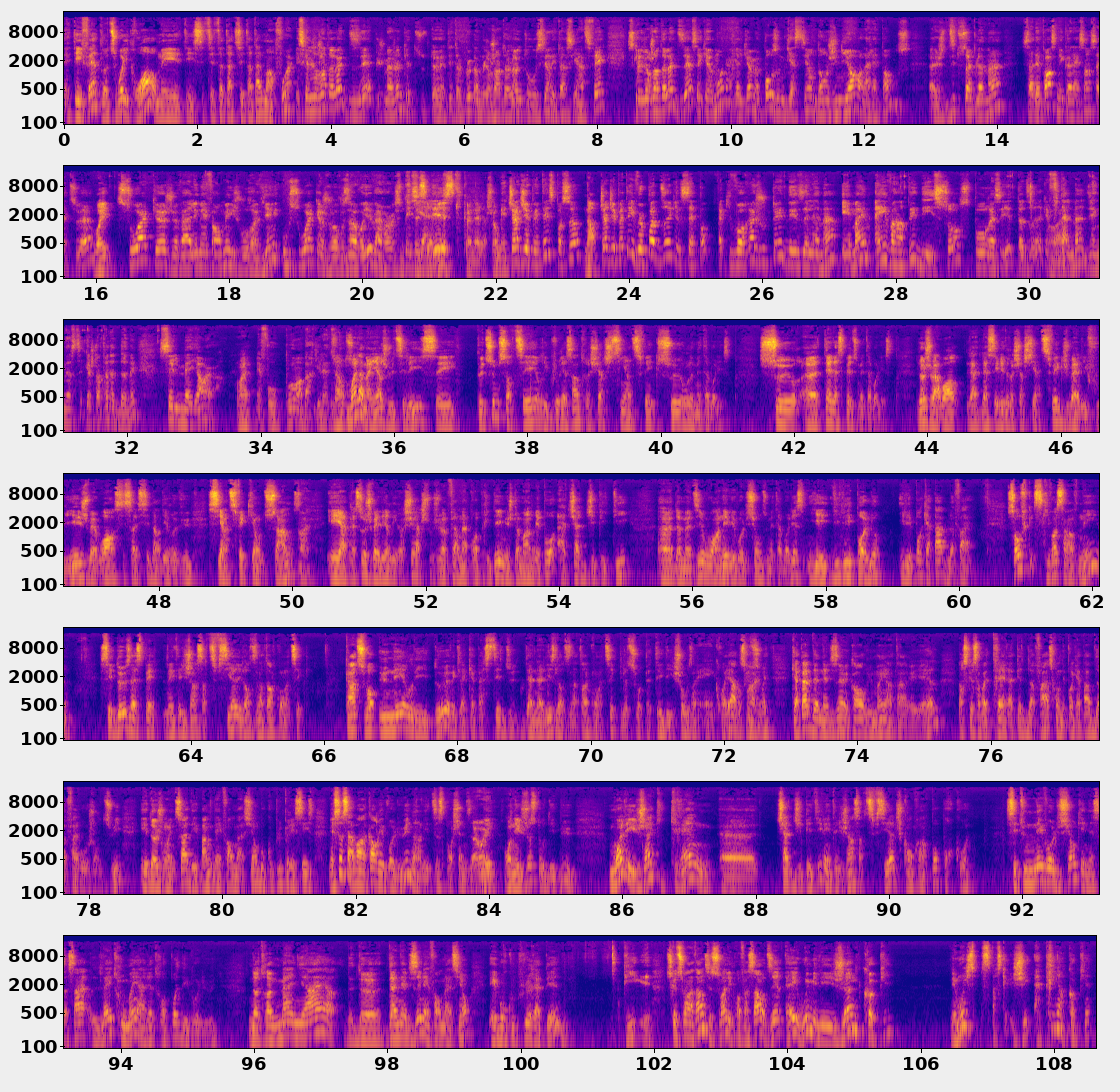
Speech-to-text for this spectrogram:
euh, t'es fait, là, tu vas y croire, mais c'est tota- c'est totalement faux. Ouais. Et ce que l'urgentologue disait, puis j'imagine que tu es un peu comme l'urgentologue toi aussi en étant scientifique, ce que l'urgentologue disait, c'est que moi, quand quelqu'un me pose une question dont j'ignore la réponse, euh, je dis tout simplement, ça dépasse mes connaissances actuelles, Oui. soit que je vais aller m'informer et je vous reviens, ou soit que je vais vous envoyer vers un spécialiste. qui connaît la chose. Mais ChatGPT, c'est pas ça. Non. ChatGPT, il veut pas te dire qu'il sait pas. Fait qu'il va rajouter des éléments et même inventer des sources pour essayer de te dire que Ouais. finalement, le diagnostic que je suis en train de te donner, c'est le meilleur. Ouais. Mais faut pas embarquer là-dessus. Non, moi, la manière que je l'utilise, c'est peux-tu me sortir les plus récentes recherches scientifiques sur le métabolisme, sur euh, tel aspect du métabolisme. Là, je vais avoir la, la série de recherches scientifiques, je vais aller fouiller, je vais voir si ça c'est dans des revues scientifiques qui ont du sens. Ouais. Et après ça, je vais lire les recherches. Je vais me faire ma propre idée, mais je ne demanderai pas à ChatGPT euh, de me dire où en est l'évolution du métabolisme. Il n'est pas là. Il n'est pas capable de le faire. Sauf que ce qui va s'en venir, c'est deux aspects, l'intelligence artificielle et l'ordinateur quantique. Quand tu vas unir les deux avec la capacité d'analyse de l'ordinateur quantique, puis là, tu vas péter des choses in- incroyables, parce que Ouais. tu vas être capable d'analyser un corps humain en temps réel, parce que ça va être très rapide de le faire, ce qu'on n'est pas capable de faire aujourd'hui, et de joindre ça à des banques d'informations beaucoup plus précises. Mais ça, ça va encore évoluer dans les dix prochaines Ben années. oui. On est juste au début. Moi, les gens qui craignent euh, ChatGPT, l'intelligence artificielle, je comprends pas pourquoi. C'est une évolution qui est nécessaire. L'être humain n'arrêtera pas d'évoluer. Notre manière de- de- d'analyser l'information est beaucoup plus rapide. Puis, ce que tu vas entendre, c'est souvent les professeurs dire Hey, oui, mais les jeunes copient. Mais moi, c'est parce que j'ai appris en copiant.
